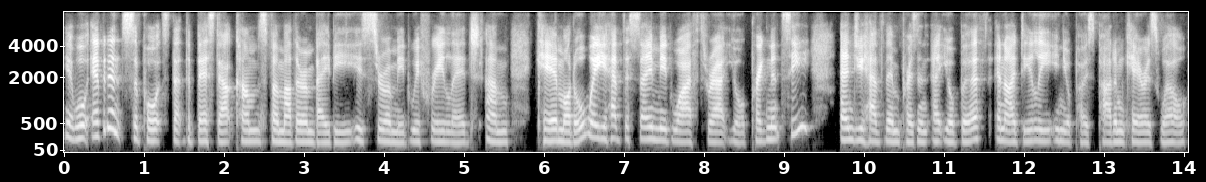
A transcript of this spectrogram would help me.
Yeah, well, evidence supports that the best outcomes for mother and baby is through a midwifery led um, care model where you have the same midwife throughout your pregnancy and you have them present at your birth and ideally in your postpartum care as well.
